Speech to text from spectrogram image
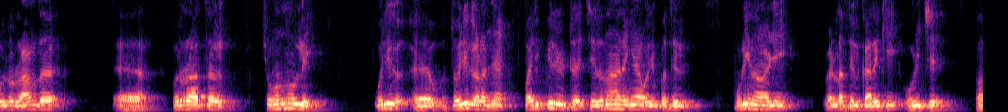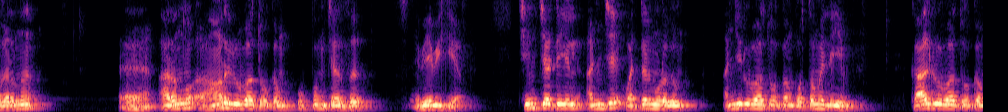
ഒരു റാന്ത് ഒരു റാത്തൽ ചുവന്നുള്ളി ഏഹ്, തൊലി കളഞ്ഞ് പരിപ്പിലിട്ട് ചെറുനാരങ്ങ വലിപ്പത്തിൽ പുളി നാഴി വെള്ളത്തിൽ കലക്കി ഒഴിച്ച് പകർന്ന് അറുന്നൂ ആറ് രൂപ തൂക്കം ഉപ്പും ചേർത്ത് വേവിക്കുക. ചിൻചട്ടിയിൽ അഞ്ച് വറ്റൽമുളകും അഞ്ച് രൂപ തൂക്കം കൊത്തമല്ലിയും കാൽ രൂപ തൂക്കം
